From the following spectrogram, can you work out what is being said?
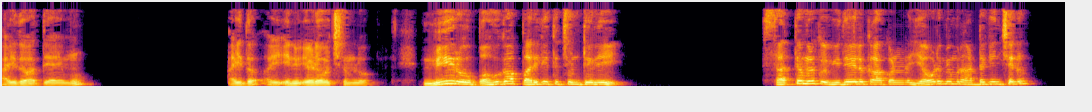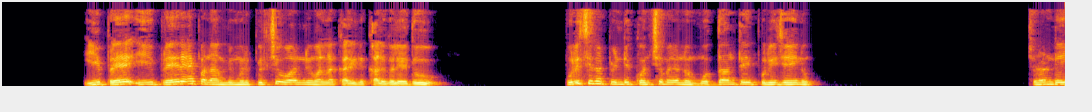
ఐదో అధ్యాయము ఐదో ఏడో వచనంలో మీరు బహుగా పరిగెత్తుచుంటిరి. సత్యములకు విధేయులు కాకుండా ఎవడు మిమ్మల్ని అడ్డగించను? ఈ ప్రే ఈ ప్రేరేపణ మిమ్మల్ని పిలిచి వారిని వల్ల కలిగి కలగలేదు. పులిసిన పిండి కొంచెమైన ముద్దంతే పులి చేయను చూడండి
